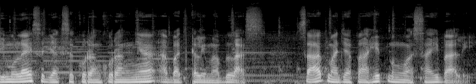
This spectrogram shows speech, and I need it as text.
dimulai sejak sekurang-kurangnya abad ke-15 saat Majapahit menguasai Bali.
